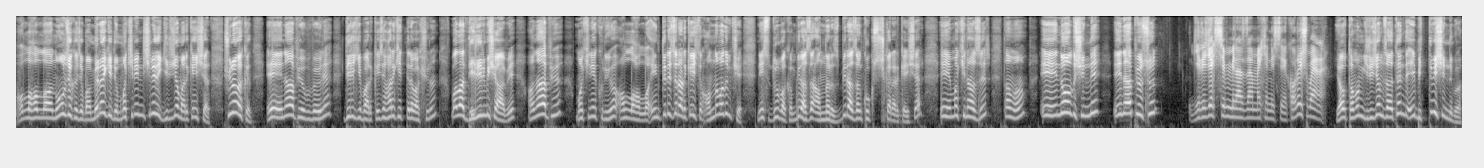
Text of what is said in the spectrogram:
Allah Allah ne olacak acaba merak ediyorum. Makinenin içine de gireceğim arkadaşlar. Şuna bakın. E ne yapıyor bu böyle? Deli gibi arkadaşlar hareketlere bak şunun. Valla delirmiş abi. Aa ne yapıyor? Makine kuruyor. Allah Allah enteresan arkadaşlar anlamadım ki. Neyse dur bakalım birazdan anlarız. Birazdan kokusu çıkar arkadaşlar. E makine hazır. Tamam. E ne oldu şimdi? E ne yapıyorsun? Gireceksin birazdan makinesine. Konuş bana. Ya tamam gireceğim zaten de e bitti mi şimdi bu?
